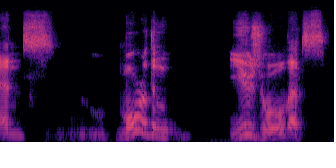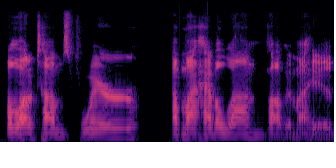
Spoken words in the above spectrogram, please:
and more than usual, that's a lot of times where I might have a line pop in my head.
